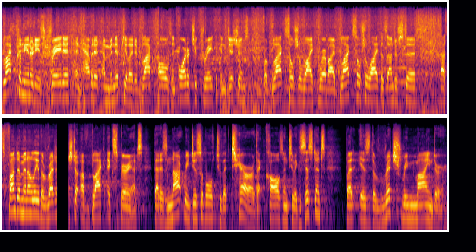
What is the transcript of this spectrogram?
Black communities created, inhabited, and manipulated black holes in order to create the conditions for black social life, whereby black social life is understood as fundamentally the register of black experience that is not reducible to the terror that calls into existence, but is the rich reminder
